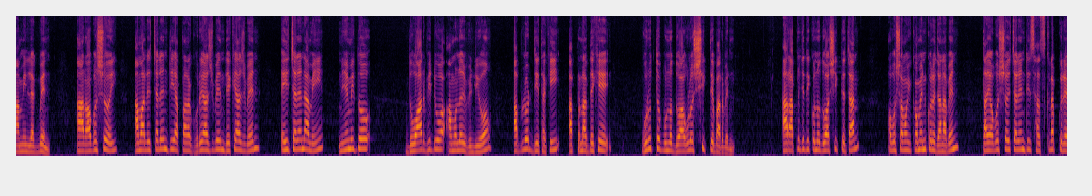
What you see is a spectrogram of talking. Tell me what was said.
আমিন লিখবেন আর অবশ্যই আমার এই চ্যানেলটি আপনারা ঘুরে আসবেন, দেখে আসবেন। এই চ্যানেলে আমি নিয়মিত দোয়ার ভিডিও, আমলের ভিডিও আপলোড দিয়ে থাকি। আপনারা দেখে গুরুত্বপূর্ণ দোয়াগুলো শিখতে পারবেন। আর আপনি যদি কোনো দোয়া শিখতে চান, অবশ্যই আমাকে কমেন্ট করে জানাবেন। তাই অবশ্যই চ্যানেলটি সাবস্ক্রাইব করে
